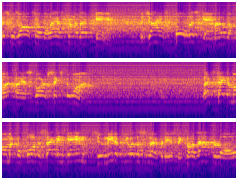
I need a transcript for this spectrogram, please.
This was also the last run of that game. The Giants pulled this game out of the mud by a score of six to one. Let's take a moment before the second game to meet a few of the celebrities, because after all,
